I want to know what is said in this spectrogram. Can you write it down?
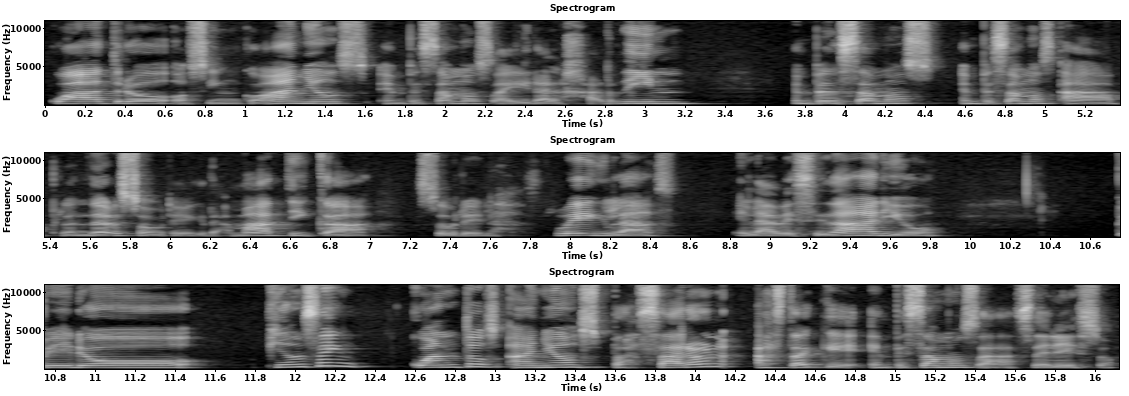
cuatro o cinco años empezamos a ir al jardín, empezamos, empezamos a aprender sobre gramática, sobre las reglas, el abecedario, pero piensen cuántos años pasaron hasta que empezamos a hacer eso.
